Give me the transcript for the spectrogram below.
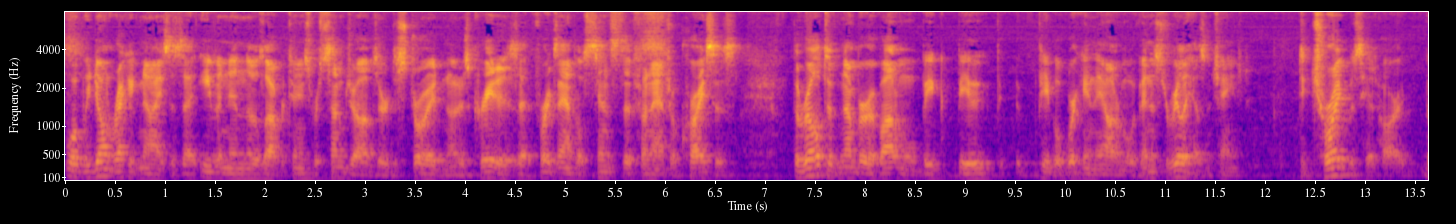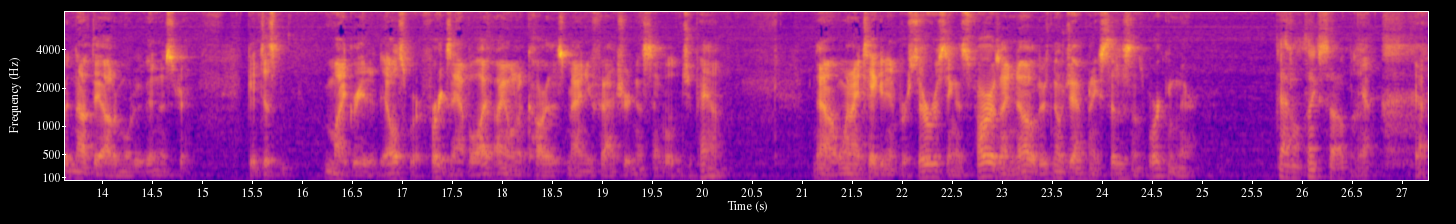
what we don't recognize is that even in those opportunities where some jobs are destroyed and others created, is that, for example, since the financial crisis, the relative number of automobile people working in the automotive industry really hasn't changed. Detroit was hit hard, but not the automotive industry. It just migrated elsewhere. For example, I, I own a car that's manufactured and assembled in Japan. Now, when I take it in for servicing, as far as I know, there's no Japanese citizens working there. I don't think so. Yeah, yeah.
